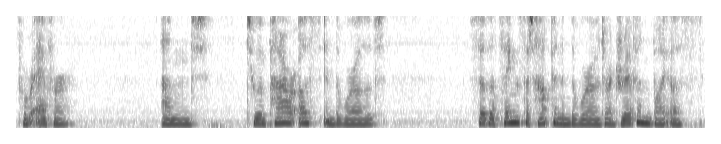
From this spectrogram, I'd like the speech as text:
forever and to empower us in the world so that things that happen in the world are driven by us,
